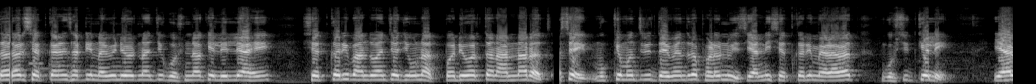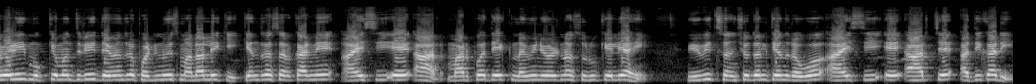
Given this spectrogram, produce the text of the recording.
तर शेतकऱ्यांसाठी नवीन योजनांची घोषणा केलेली आहे. शेतकरी बांधवांच्या जीवनात परिवर्तन आणणारच असे मुख्यमंत्री देवेंद्र फडणवीस यांनी शेतकरी मेळाव्यात घोषित केले. यावेळी मुख्यमंत्री देवेंद्र फडणवीस म्हणाले की केंद्र सरकारने आय सी ए आर मार्फत एक नवीन योजना सुरू केली आहे. विविध संशोधन केंद्र व आय सी ए आरचे अधिकारी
